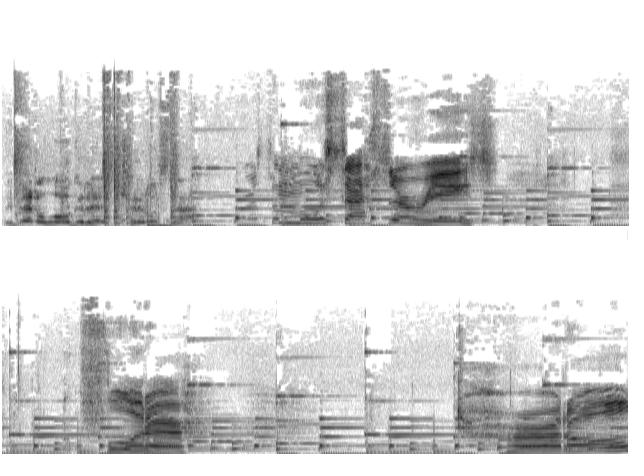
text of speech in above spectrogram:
we better log it at TurtleSAT. There's some more accessories the turtle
